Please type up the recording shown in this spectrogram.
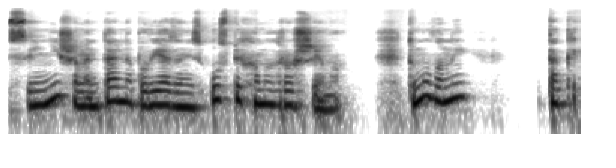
сильніше ментально пов'язані з успіхами грошима. Тому вони так,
